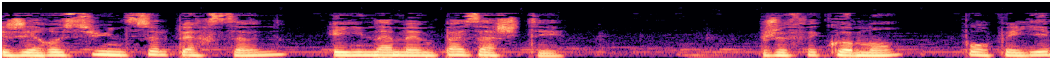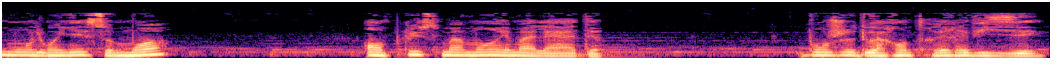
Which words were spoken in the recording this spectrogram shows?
J'ai reçu une seule personne, et il n'a même pas acheté. Je fais comment, pour payer mon loyer ce mois? En plus maman est malade. Bon je dois rentrer réviser.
